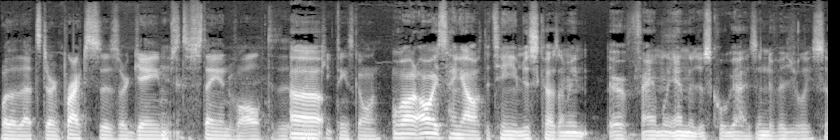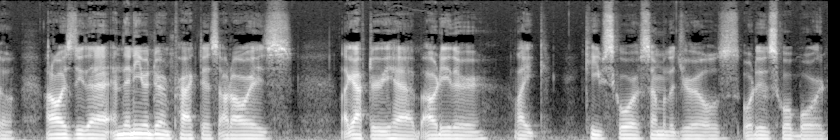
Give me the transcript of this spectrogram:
whether that's during practices or games, Yeah. to stay involved to Uh, keep things going? Well, I'd always hang out with the team just because, I mean, they're family and they're just cool guys individually. So I'd always do that. And then even during practice, I'd always, like after rehab, I would either, like, keep score of some of the drills or do the scoreboard.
